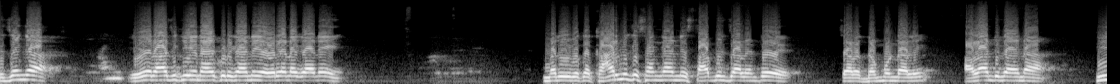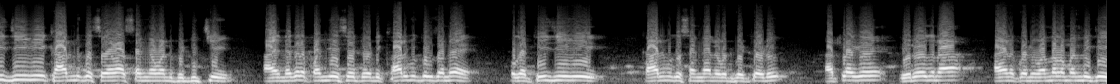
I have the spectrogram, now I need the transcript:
నిజంగా ఏ రాజకీయ నాయకుడు కానీ ఎవరైనా కానీ మరి ఒక కార్మిక సంఘాన్ని స్థాపించాలంటే చాలా దమ్ముండాలి. అలాంటిది ఆయన టీజీవీ కార్మిక సేవా సంఘం అని పెట్టించి ఆయన దగ్గర పనిచేసేటువంటి కార్మికులతోనే ఒక టీజీవీ కార్మిక సంఘాన్ని ఒకటి పెట్టాడు. అట్లాగే ఈ రోజున ఆయన కొన్ని వందల మందికి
